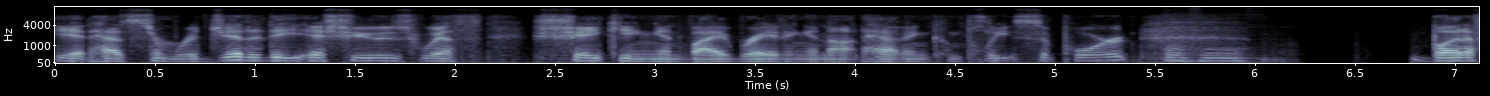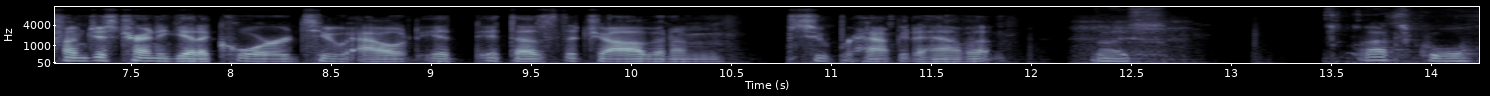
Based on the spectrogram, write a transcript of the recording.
it has some rigidity issues with shaking and vibrating and not having complete support. But if I'm just trying to get a core or two out, it, it does the job, and I'm super happy to have it. nice. That's cool.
